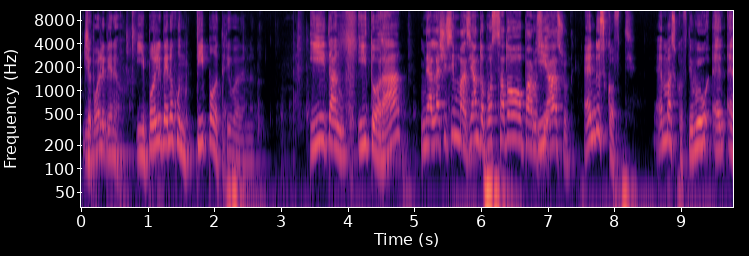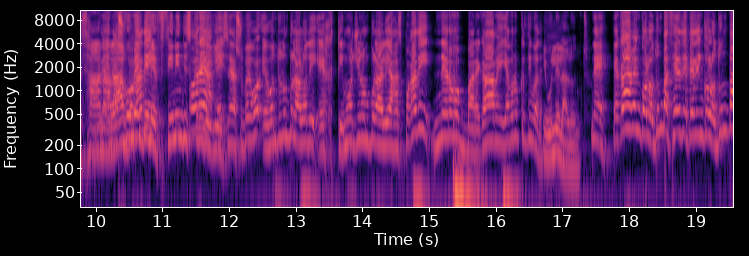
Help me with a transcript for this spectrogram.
Οι υπόλοιποι δεν έχουν. Οι υπόλοιποι δεν έχουν τίποτε. Τίποτε, ναι. Ή, ήταν, ή τώρα, Ναι, αλλά έχει σημασία το πώς θα το παρουσιάσουν. δεν τους κόφτει. Δεν μας κόφτει. Που, ε, ε, θα Ναι, να σου πω αναλάβουμε κάτι. την ευθύνη της Ωραία, κριτικής. ε, Να σου πω εγώ, εγώ τούτον που λαλώ ότι εκτιμώ εκείνον που λαλεί, ας πω κάτι, ναι ρε κομπάρε, κάμε για τον οποιοδήποτε. Οι ούλοι λαλούν του. Ναι, έκαμε κολοτούμπα, θέλετε παιδί κολοτούμπα,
